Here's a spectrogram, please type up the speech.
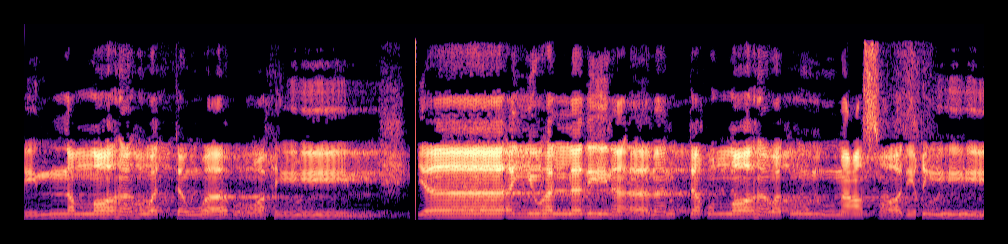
إن الله هو التواب الرحيم. يا أيها الذين آمنوا اتقوا الله وكونوا مع الصادقين.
